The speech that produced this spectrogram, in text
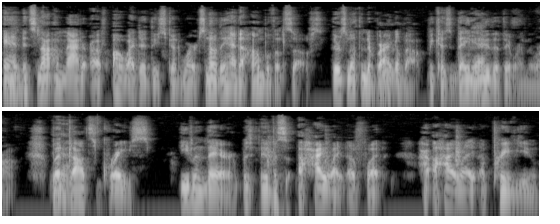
And Mhm. it's not a matter of, oh, I did these good works. No, they had to humble themselves. There's nothing to brag Mm. about because they Yeah. knew that they were in the wrong. But Yeah. God's grace, even there, was, it was a highlight of what, a highlight, a preview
